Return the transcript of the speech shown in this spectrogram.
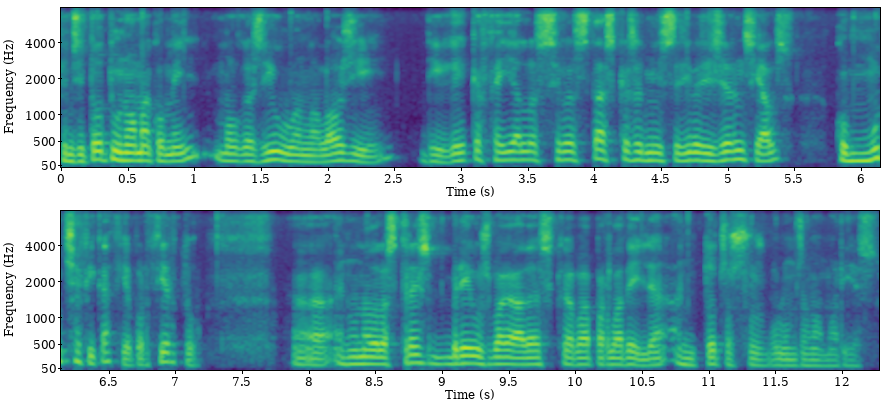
Fins i tot un home com ell, molt gasiu en l'elogi, digué que feia les seves tasques administratives i gerencials con mucha eficacia, por cierto, eh, en una de les tres breus vegades que va parlar d'ella en tots els seus volums de memòries.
